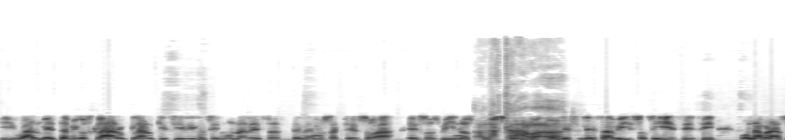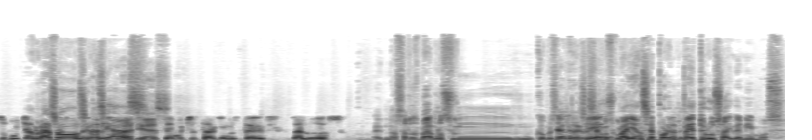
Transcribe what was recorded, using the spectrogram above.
Igualmente, amigos, claro, claro que sí, digo, si en una de esas tenemos acceso a esos vinos, A pues con les, les aviso, sí, sí, sí. Un abrazo, muchas Abrazos, gracias. gracias. Disfruté mucho estar con ustedes. Saludos. Eh, Nosotros vamos un comercial y Sí, regresamos. Julio. váyanse por el Dale. Petrus, ahí venimos.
